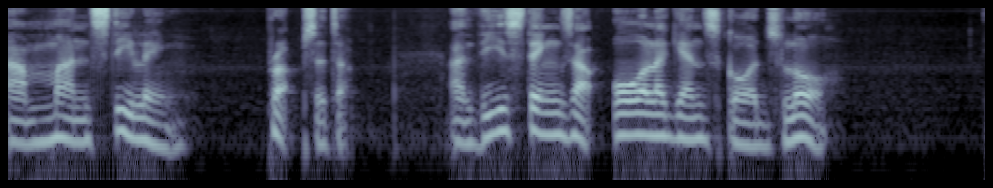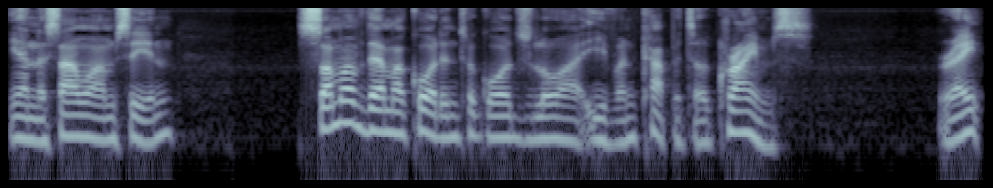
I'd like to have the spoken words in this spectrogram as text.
um, man stealing props it up. And these things are all against God's law. You understand what I'm saying? Some of them, according to God's law, are even capital crimes. Right?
